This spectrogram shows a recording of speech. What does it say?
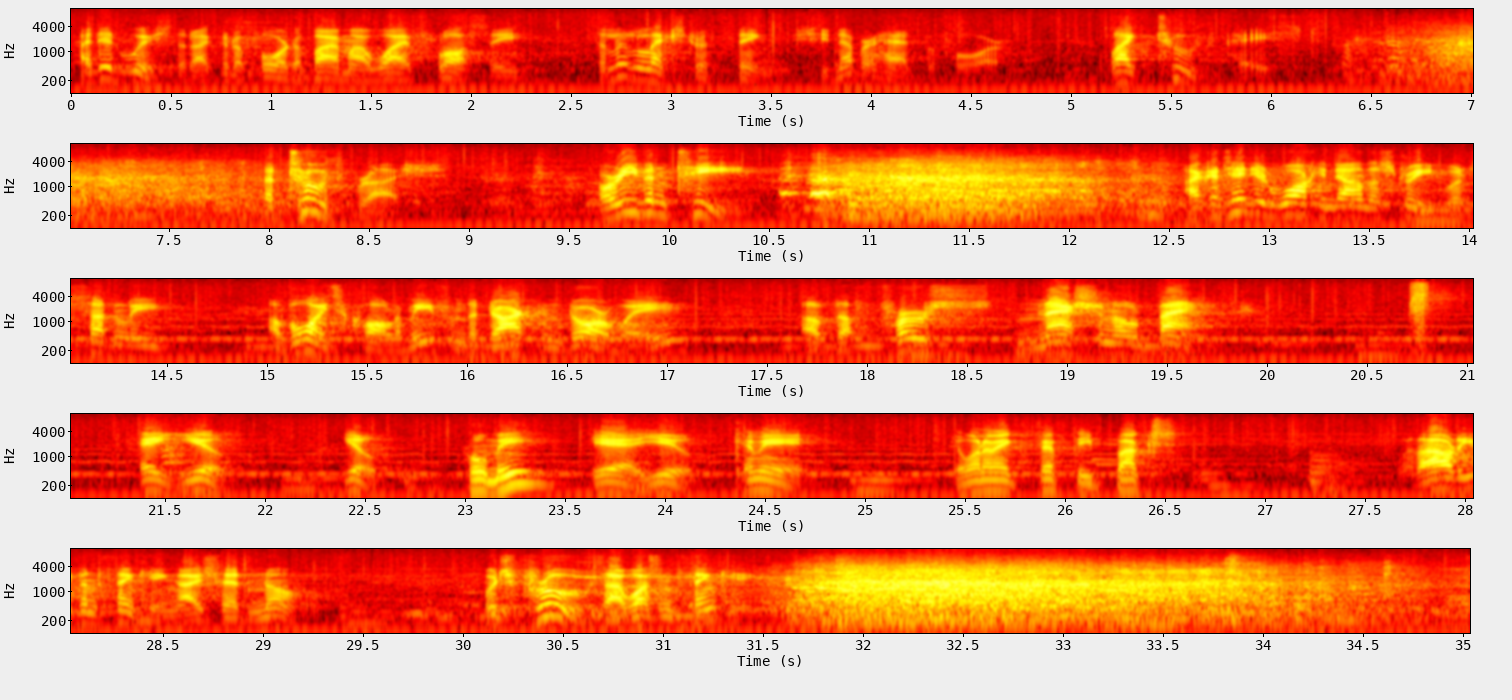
I did wish that I could afford to buy my wife Flossie the little extra things she never had before, like toothpaste, a toothbrush, or even tea. I continued walking down the street when suddenly a voice called to me from the darkened doorway of the First National Bank. Hey, you. You. Who, me? Yeah, you. Come here. You want to make 50 bucks? Without even thinking, I said no, which proves I wasn't thinking.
